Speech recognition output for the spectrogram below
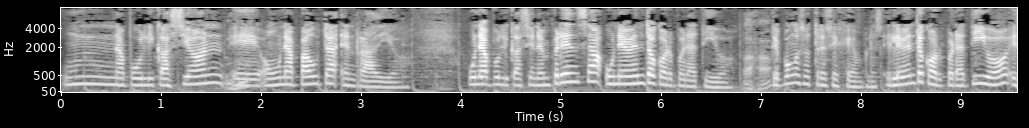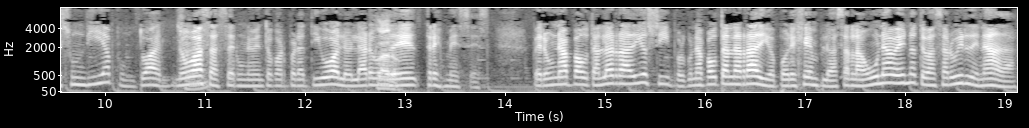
una publicación eh, o una pauta en radio una publicación en prensa, un evento corporativo. Te pongo esos tres ejemplos. El evento corporativo es un día puntual. No vas a hacer un evento corporativo a lo largo de tres meses. Pero una pauta en la radio sí, porque una pauta en la radio, por ejemplo, hacerla una vez no te va a servir de nada.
